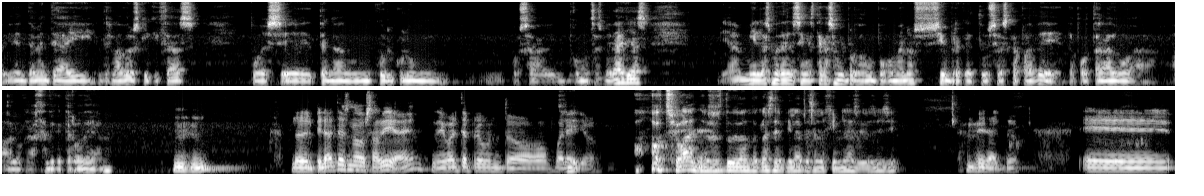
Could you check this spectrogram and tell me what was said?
evidentemente hay entrenadores que quizás pues eh, tengan un currículum pues, con muchas medallas. A mí las medallas en este caso me importan un poco menos siempre que tú seas capaz de, aportar algo a, lo que la gente que te rodea. Lo del Pilates no lo sabía, ¿eh? Igual te pregunto por ello. Ocho años estuve dando clase de Pilates en el gimnasio, sí, sí. Mira tú. Eh,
